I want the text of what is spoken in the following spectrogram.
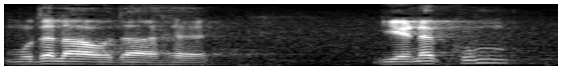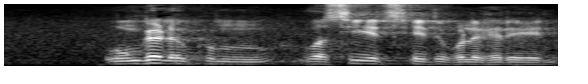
முதலாவதாக எனக்கும் உங்களுக்கும் வசியத் செய்து கொள்கிறேன்.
